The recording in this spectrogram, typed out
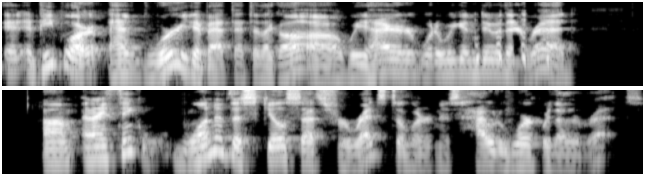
and, and people are have worried about that. They're like, "Oh, we hired. What are we going to do with that red?" Um, and I think one of the skill sets for reds to learn is how to work with other reds.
